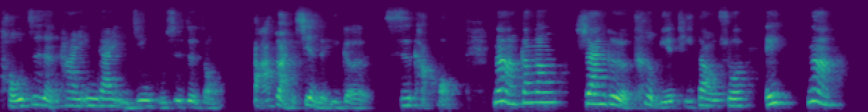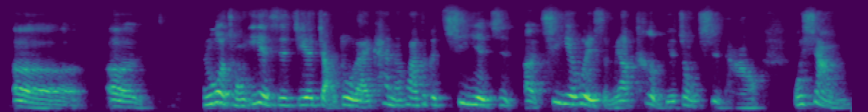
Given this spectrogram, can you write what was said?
投资人他应该已经不是这种。打短线的一个思考。那刚刚诗安哥有特别提到说，诶，那呃呃，如果从 ESG 的角度来看的话，这个企业制呃企业为什么要特别重视它哦？我想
